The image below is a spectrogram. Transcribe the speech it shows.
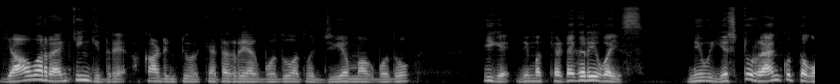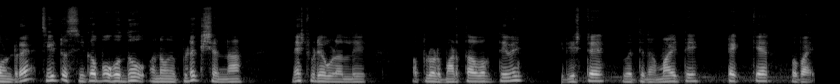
ಯಾವ ರ್ಯಾಂಕಿಂಗ್ ಇದ್ದರೆ ಅಕಾರ್ಡಿಂಗ್ ಟು ಯುವರ್ ಕ್ಯಾಟಗರಿ ಆಗ್ಬೋದು ಅಥವಾ ಜಿ ಎಂ ಆಗ್ಬೋದು. ಹೀಗೆ ನಿಮ್ಮ ಕ್ಯಾಟಗರಿ ವೈಸ್ ನೀವು ಎಷ್ಟು ರ್ಯಾಂಕು ತೊಗೊಂಡ್ರೆ ಸೀಟು ಸಿಗಬಹುದು ಅನ್ನೋ ಒಂದು ಪ್ರಿಡಿಕ್ಷನ್ನ ನೆಕ್ಸ್ಟ್ ವಿಡಿಯೋಗಳಲ್ಲಿ ಅಪ್ಲೋಡ್ ಮಾಡ್ತಾ ಹೋಗ್ತೀವಿ. ಇದಿಷ್ಟೇ ಇವತ್ತಿನ ಮಾಹಿತಿ. ಟೇಕ್ ಕೇರ್ ಬಾಯ್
